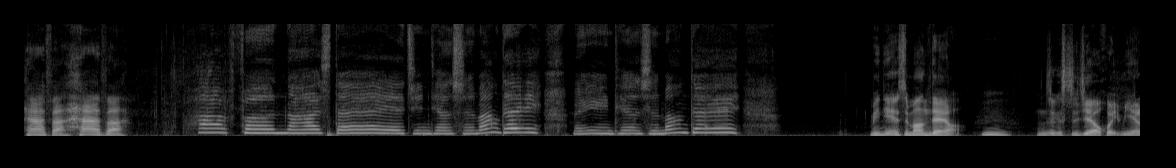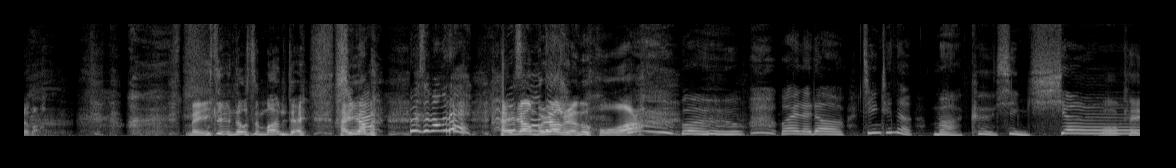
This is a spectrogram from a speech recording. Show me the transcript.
Have a have a have a nice day。今天是 Monday，明天是 Monday，明天也是 Monday 哦。嗯，那这个世界要毁灭了吧？每一天都是 Monday，还让不是 Monday，还让不让人活啊？哇！欢迎来到今天的马克信箱。我、哦、可以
